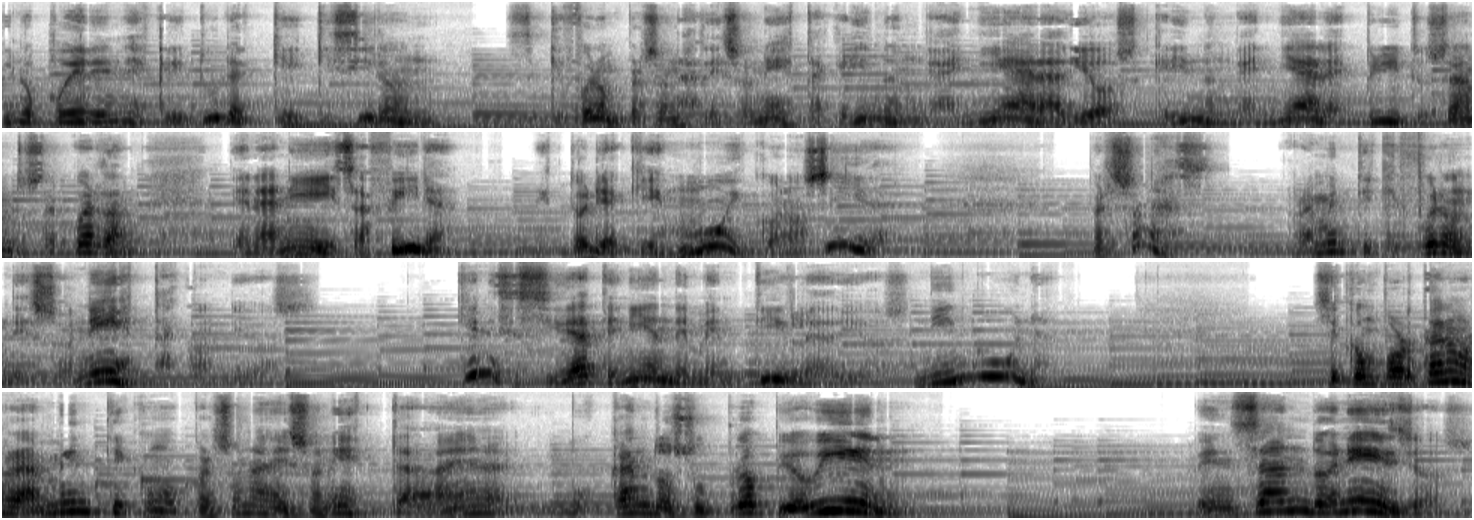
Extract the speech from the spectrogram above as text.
uno puede leer en la escritura que quisieron, que fueron personas deshonestas, queriendo engañar a Dios, queriendo engañar al Espíritu Santo. ¿Se acuerdan de Ananí y Zafira? Una historia que es muy conocida. Personas realmente que fueron deshonestas con Dios. ¿Qué necesidad tenían de mentirle a Dios? Ninguna. Se comportaron realmente como personas deshonestas, ¿eh? buscando su propio bien, pensando en ellos.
